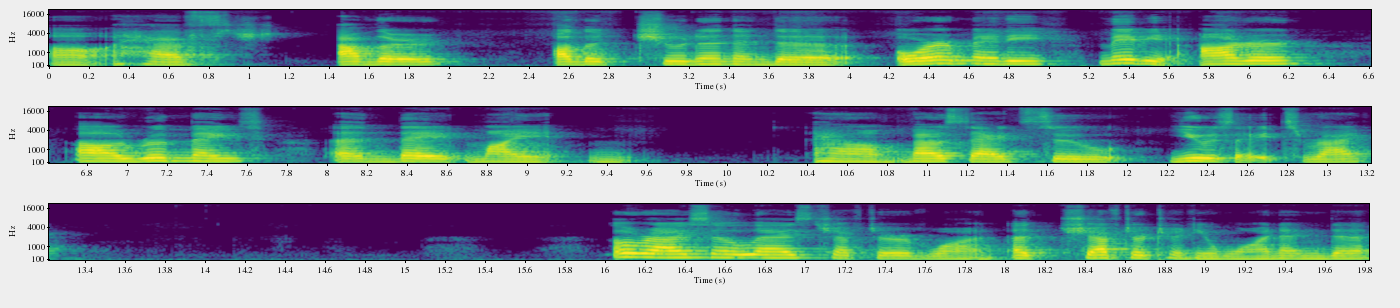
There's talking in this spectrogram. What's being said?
uh, have other other children and uh, or maybe maybe other uh, roommates and they might um, mistake to use it right? All right so let's chapter one uh, chapter 21 and uh,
